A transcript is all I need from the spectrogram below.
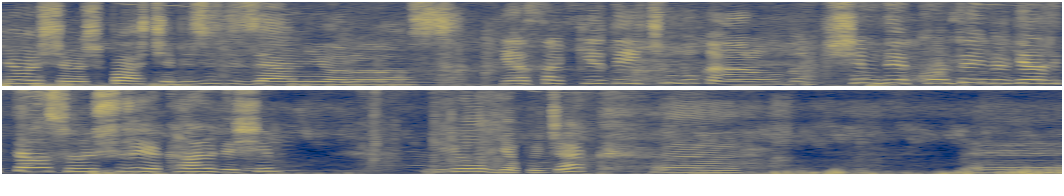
yavaş yavaş bahçemizi düzenliyoruz. Yasak girdiği için bu kadar oldu. Şimdi konteyner geldikten sonra şuraya kardeşim yol yapacak. Ee, e,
